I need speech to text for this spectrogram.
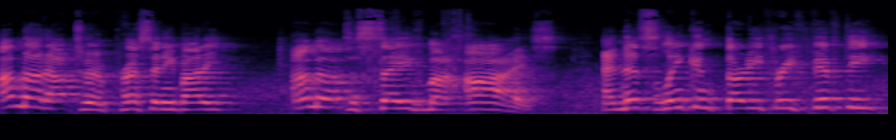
I'm not out to impress anybody. I'm out to save my eyes. And this Lincoln 3350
